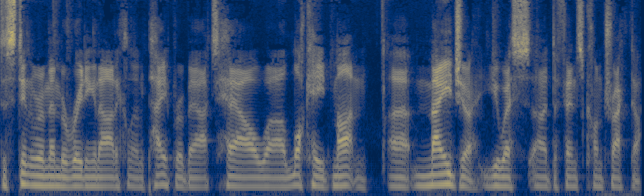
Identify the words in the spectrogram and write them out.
distinctly remember reading an article in a paper about how uh, Lockheed Martin uh, major US uh, defense contractor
